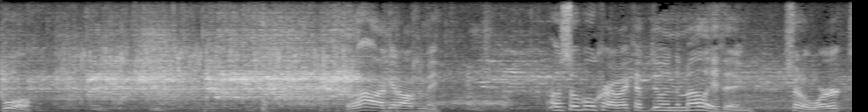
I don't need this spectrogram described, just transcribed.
Bull. Ah, get off of me. I was so bullcrap, I kept doing the melee thing. Should have worked.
